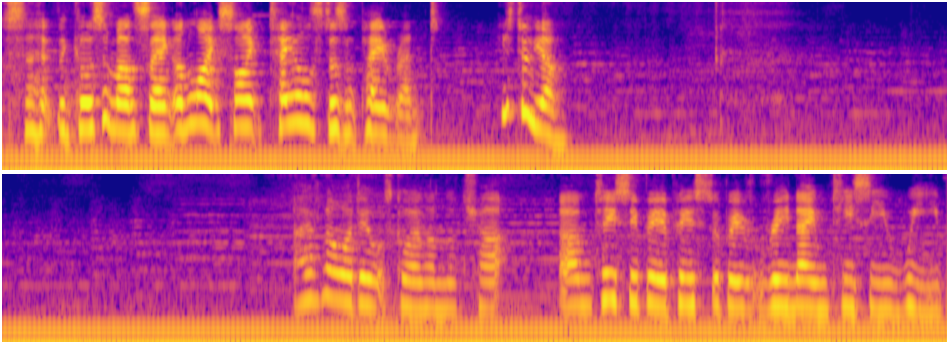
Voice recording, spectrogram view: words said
So the closer man saying, unlike Sonic, Tails doesn't pay rent. He's too young. I have no idea what's going on in the chat. Um, TCB appears to be renamed TC Weeb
